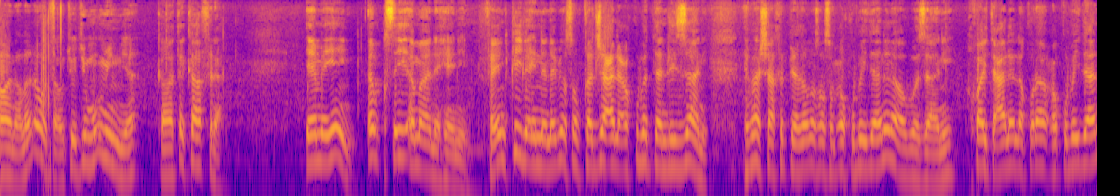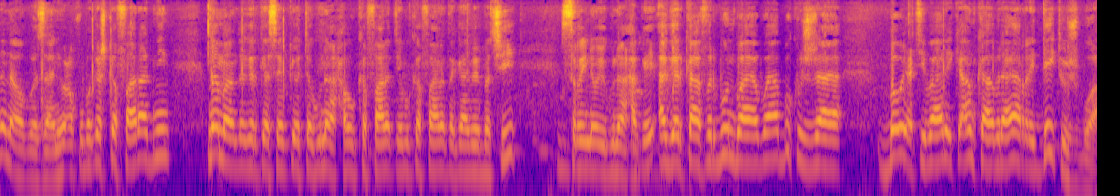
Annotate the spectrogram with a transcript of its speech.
انا الله اوتا وتوتي مؤمنيه كانت كافره امين ام قصي امانه هينين. فان قيل ان النبي صلى الله عليه وسلم قد جعل عقوبه للزاني. اما شاخ في الله صلى الله عليه وسلم عقوبه داننا ابو زاني. خوي تعالى القران عقوبه داننا ابو زاني. وعقوبه كش كفارات نين. نما ذكر كسب كيو تغنا حو كفاره ابو كفاره تقابل بشي سرينو يغنا حقي اگر كافر بون با با بكج بو اعتباري كام كابرا رديت جبوا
